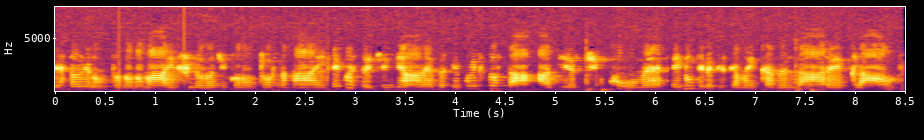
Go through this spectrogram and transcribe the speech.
le storie non tornano mai, il filologico non torna mai. E questo è geniale perché questo sta a dirci come è inutile che stiamo a incasellare Klaus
